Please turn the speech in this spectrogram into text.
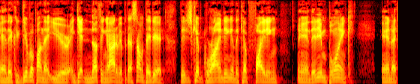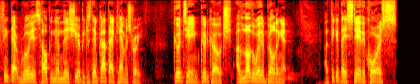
and they could give up on that year and get nothing out of it. But that's not what they did. They just kept grinding and they kept fighting and they didn't blink. And I think that really is helping them this year because they've got that chemistry. Good team, good coach. I love the way they're building it. I think if they stay the course,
